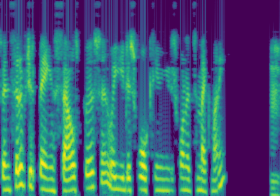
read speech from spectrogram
So instead of just being a salesperson where you just walked in and you just wanted to make money, Mm.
